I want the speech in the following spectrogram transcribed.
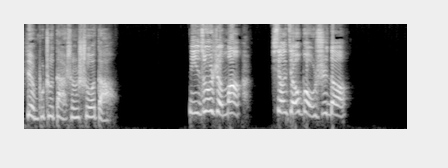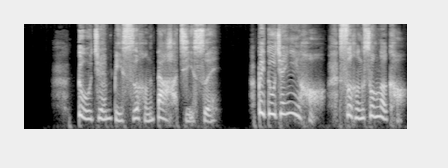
忍不住大声说道：“你做什么？像小狗似的！”杜鹃比思恒大几岁，被杜鹃一吼，思恒松了口，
